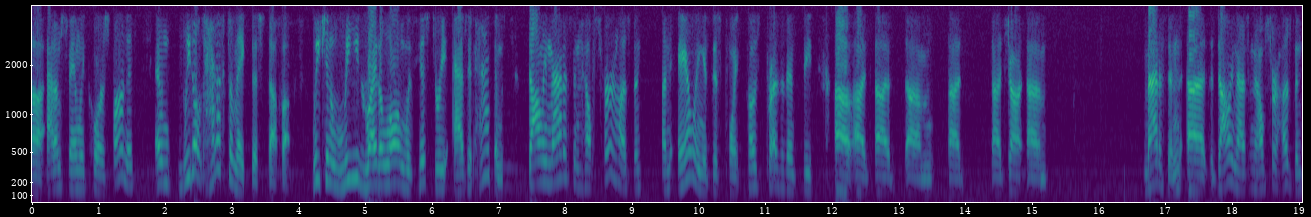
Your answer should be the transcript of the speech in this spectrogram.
uh, Adams family correspondence, and we don't have to make this stuff up. We can read right along with history as it happens. Dolly Madison helps her husband an ailing at this point, post presidency. Uh, uh, uh, um, uh, uh, John um, Madison, uh, Dolly Madison, helps her husband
